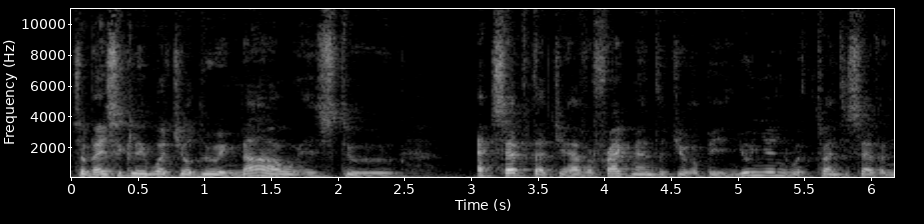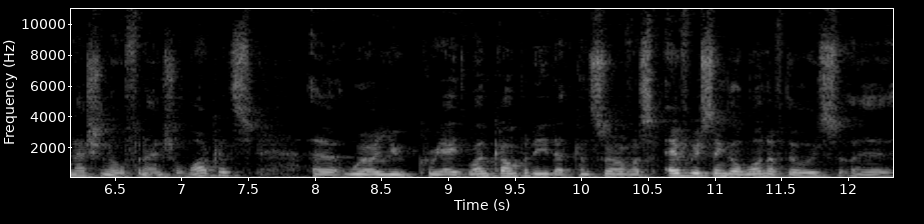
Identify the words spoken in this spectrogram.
So basically, what you're doing now is to accept that you have a fragmented European Union with 27 national financial markets uh, where you create one company that can service every single one of those uh,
